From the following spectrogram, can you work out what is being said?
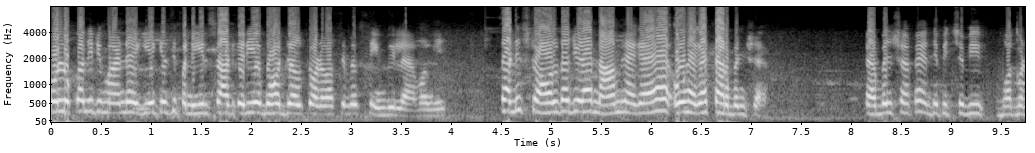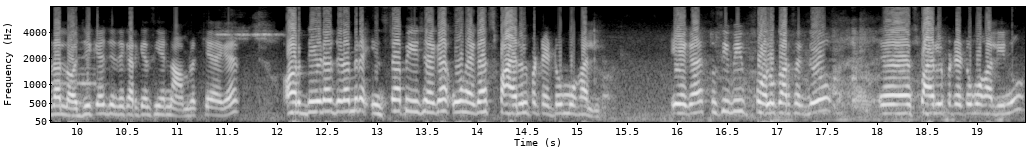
ਹੁਣ ਲੋਕਾਂ ਦੀ ਡਿਮਾਂਡ ਹੈਗੀ ਹੈ ਕਿ ਅਸੀਂ ਪਨੀਰ ਸਟਾਰਟ ਕਰੀਏ, ਬਹੁਤ ਜਲਦ ਤੁਹਾਡੇ ਵਾਸਤੇ ਮੈਂ ਸਟੀਮ ਵੀ ਲੈ ਆਵਾਂਗੀ। ਸਾਡੀ ਸਟਾਲ ਦਾ ਜਿਹੜਾ ਨਾਮ ਹੈਗਾ ਹੈ, ਉਹ ਹੈਗਾ ਟਰਬਨ ਸ਼ੈਫ ਟਰਬਨ ਸ਼ੈਫ ਹੈ, ਇਹਦੇ ਪਿੱਛੇ ਵੀ ਬਹੁਤ ਵੱਡਾ ਲੌਜੀਕ ਹੈ, ਜਿਹਦੇ ਕਰਕੇ ਅਸੀਂ ਇਹ ਨਾਮ ਰੱਖਿਆ ਹੈਗਾ ਔਰ ਜਿਹੜਾ ਜਿਹੜਾ ਮੇਰਾ ਇੰਸਟਾ ਪੇਜ ਹੈਗਾ, ਉਹ ਹੈਗਾ ਸਪਾਇਰਲ ਪੋਟੈਟੋ ਮੋਹਾਲੀ ਇਹ ਹੈਗਾ, ਤੁਸੀਂ ਵੀ ਫੋਲੋ ਕਰ ਸਕਦੇ ਹੋ ਸਪਾਇਰਲ ਪੋਟੈਟੋ ਮੋਹਾਲੀ ਨੂੰ।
